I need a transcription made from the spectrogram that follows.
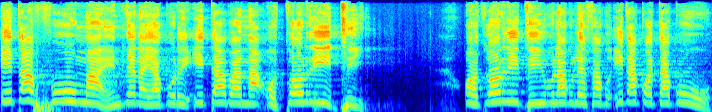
i ta fuma hi ndlela ya ku ri i ta va na authority authority yi vulaka leswaku i ta kota ku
